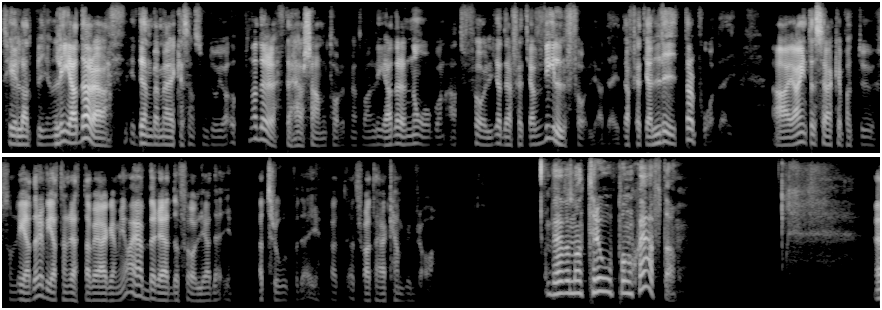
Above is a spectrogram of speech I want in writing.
till att bli en ledare i den bemärkelsen som du och jag öppnade det här samtalet med att vara en ledare, någon att följa därför att jag vill följa dig, därför att jag litar på dig. jag är inte säker på att du som ledare vet den rätta vägen, men jag är beredd att följa dig. Jag tror på dig. Jag, jag tror att det här kan bli bra. Behöver man tro på en chef då? Uh,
